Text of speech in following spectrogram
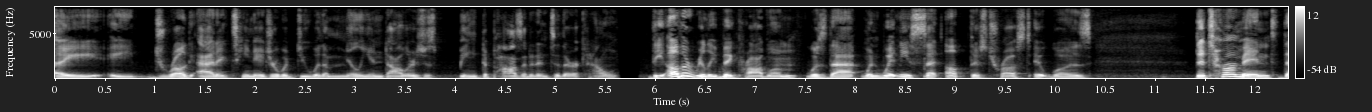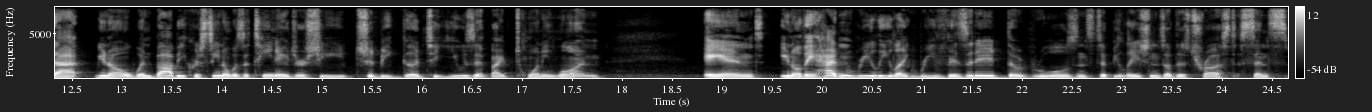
a a drug addict teenager would do with a million dollars just being deposited into their account. The other really big problem was that when Whitney set up this trust, it was determined that, you know, when Bobbi Kristina was a teenager, she should be good to use it by 21. And, you know, they hadn't really like revisited the rules and stipulations of this trust since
